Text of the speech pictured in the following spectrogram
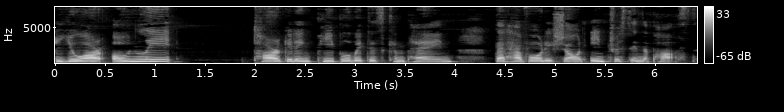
you are only targeting people with this campaign that have already shown interest in the past.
